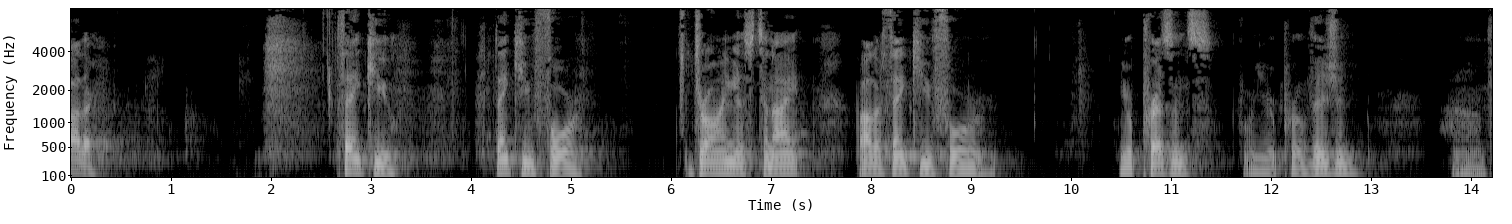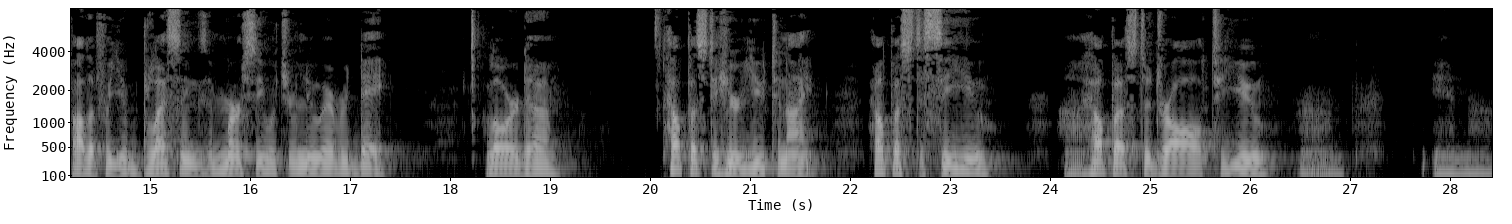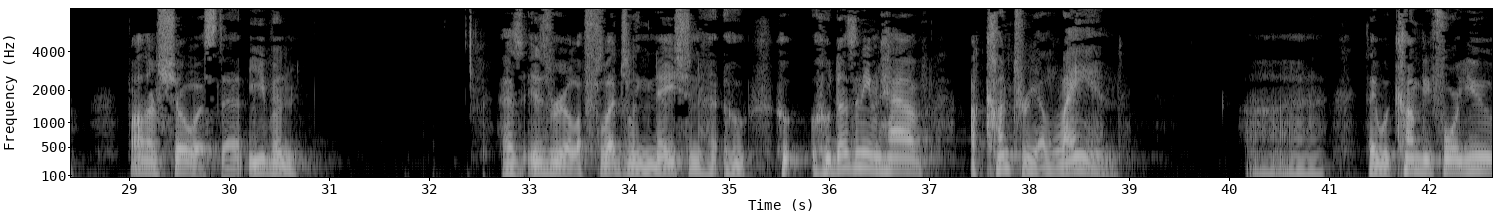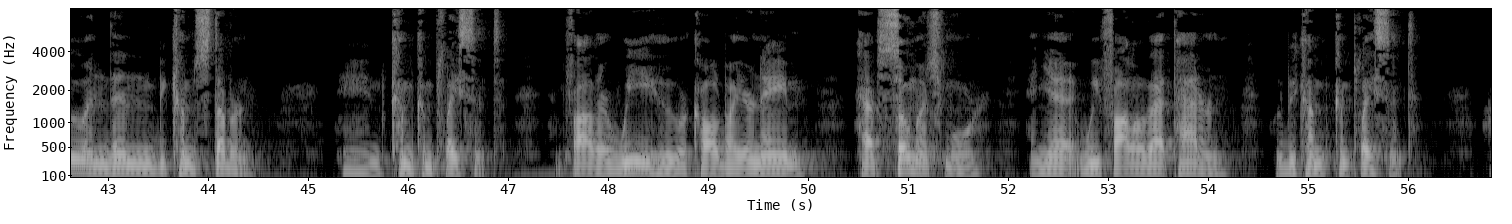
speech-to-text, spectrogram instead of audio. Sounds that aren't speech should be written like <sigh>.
Father, thank you. Thank you for drawing us tonight. Father, thank you for your presence, for your provision. Uh, Father, for your blessings and mercy, which are new every day. Lord, uh, help us to hear you tonight. Help us to see you. Uh, help us to draw to you. Um, and uh, Father, show us that even as Israel, a fledgling nation who, who, who doesn't even have a country, a land, uh, they would come before you and then become stubborn and become complacent. And Father, we who are called by your name have so much more, and yet we follow that pattern. We become complacent.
